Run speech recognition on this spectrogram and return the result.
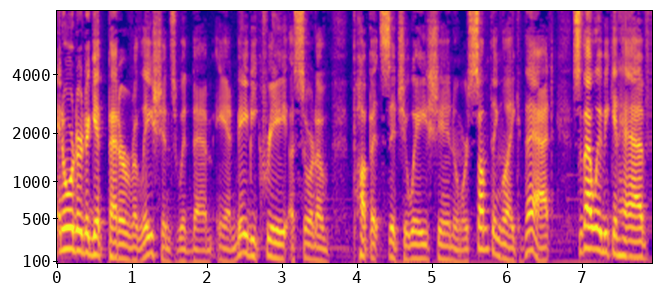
in order to get better relations with them and maybe create a sort of puppet situation or something like that so that way we can have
